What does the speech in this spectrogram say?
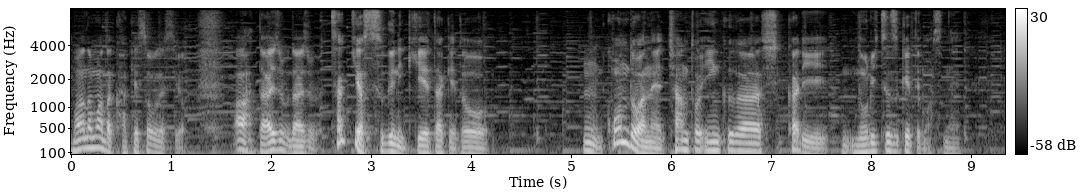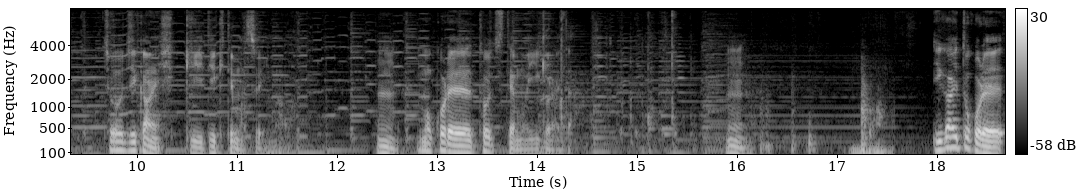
まだまだ書けそうですよ。あ、大丈夫大丈夫。さっきはすぐに消えたけど、うん、今度はね、ちゃんとインクがしっかり乗り続けてますね。長時間筆記できてますよ、今は。うん、もうこれ閉じてもいいぐらいだ。うん。意外とこれ、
